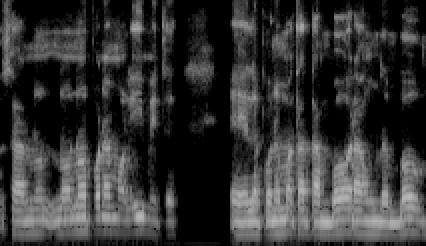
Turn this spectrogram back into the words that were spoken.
o sea, no, no, no ponemos límites, le ponemos hasta tambora, un dembow,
